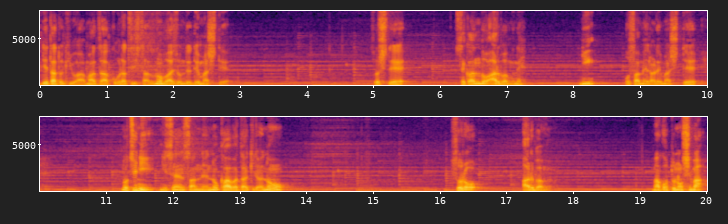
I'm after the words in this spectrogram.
出た時は、まあ、ザ・コーラツイスターズのバージョンで出ましてそしてセカンドアルバムねに収められまして後に2003年の川端明のソロアルバム「誠の島」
